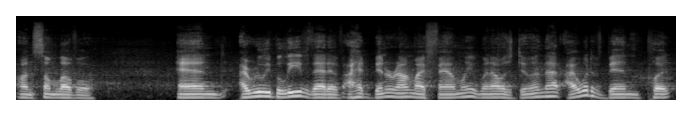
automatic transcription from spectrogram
on some level. And I really believe that if I had been around my family when I was doing that, I would have been put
